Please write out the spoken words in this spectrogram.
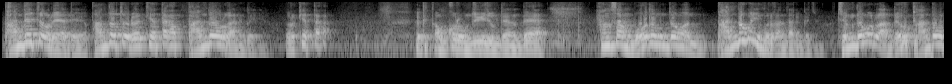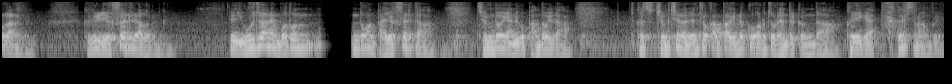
반대쪽으로 해야 돼요. 반대쪽으로 이렇게 했다가 반동으로 가는 거예요. 이렇게 했다가 이렇게 똥꼬로 움직여주면 되는데 항상 모든 운동은 반동의 힘으로 간다는 거죠. 정동으로 안 되고 반동으로 가는 거예요. 그걸 역설이라고 그러는 거예요. 우주 안에 모든 운동은 다 역설이다. 정동이 아니고 반동이다. 그래서 정치는 왼쪽 깜빡이 넣고 오른쪽으로 핸들 끈다. 그 얘기가 다 거기서 나온 거예요.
